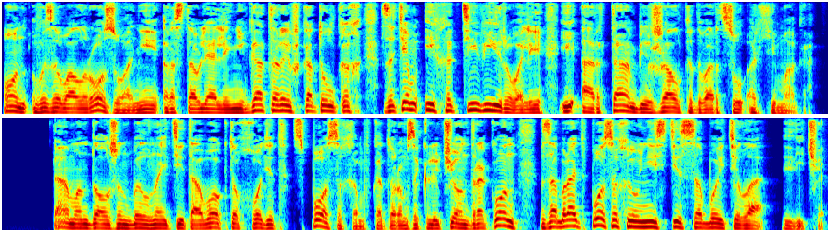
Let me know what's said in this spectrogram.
Он вызывал Розу, они расставляли негаторы в шкатулках, затем их активировали, и Артам бежал ко дворцу Архимага. Там он должен был найти того, кто ходит с посохом, в котором заключен дракон, забрать посох и унести с собой тела лича.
